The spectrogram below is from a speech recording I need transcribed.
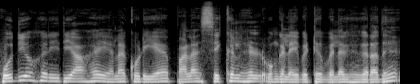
உத்தியோக ரீதியாக எழக்கூடிய பல சிக்கல்கள் உங்களை விட்டு விலகுகிறது.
